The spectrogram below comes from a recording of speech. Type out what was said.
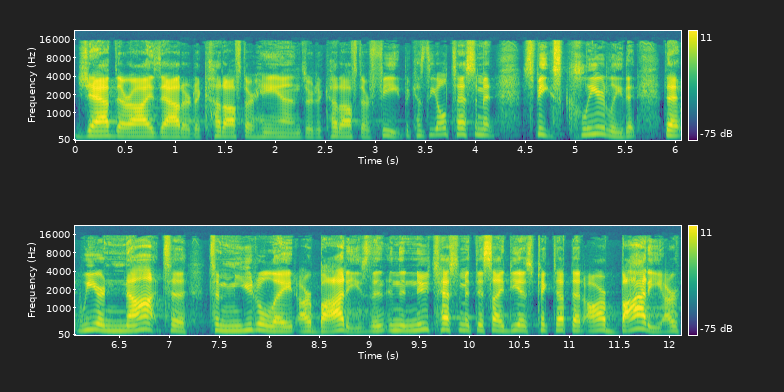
jab their eyes out or to cut off their hands or to cut off their feet because the Old Testament speaks clearly that, that we are not to, to mutilate our bodies. In the New Testament, this idea is picked up that our body, our,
